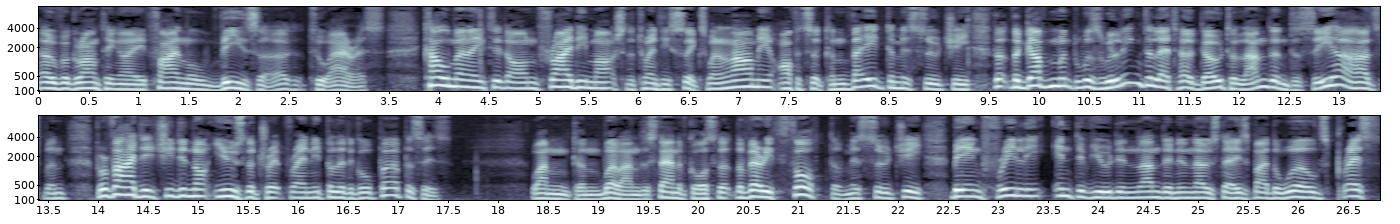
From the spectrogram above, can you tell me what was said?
over granting a final visa to Aris culminated on Friday, March the 26th, when an army officer conveyed to Miss Suu Kyi that the government was willing to let her go to London to see her husband, provided she did not use the trip for any political purposes. One can well understand, of course, that the very thought of Miss Suu Kyi being freely interviewed in London in those days by the world's press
